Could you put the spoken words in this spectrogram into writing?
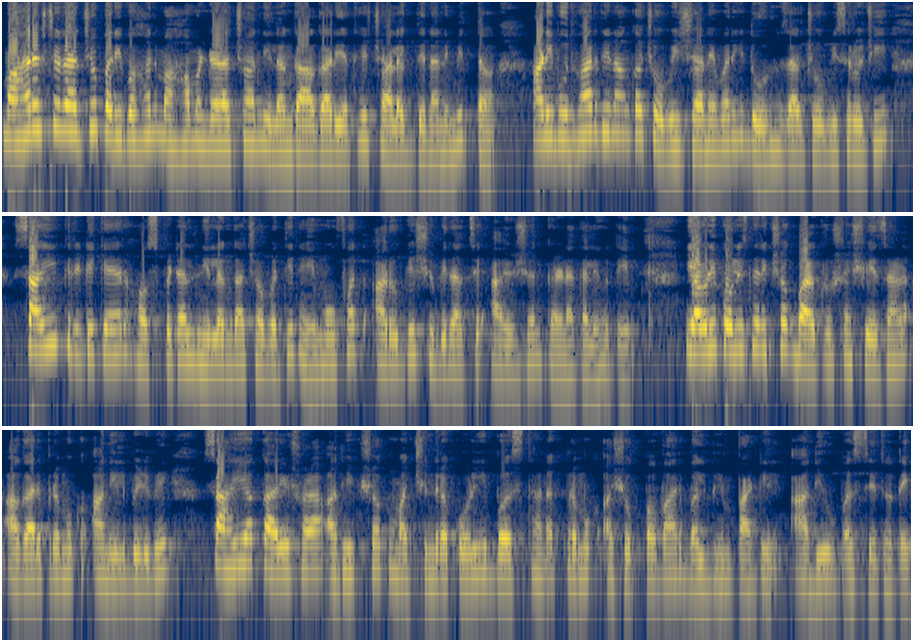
महाराष्ट्र राज्य परिवहन महामंडळाच्या निलंगा आगार येथे चालक दिनानिमित्त आणि बुधवार दिनांक चोवीस जानेवारी दोन हजार चोवीस रोजी साई क्रिटिकेअर हॉस्पिटल निलंगाच्या वतीने मोफत आरोग्य शिबिराचे आयोजन करण्यात आले होते. यावेळी पोलीस निरीक्षक बाळकृष्ण शेजाळ आगार प्रमुख अनिल बिडवे सहाय्यक कार्यशाळा अधीक्षक मच्छिंद्र कोळी बस स्थानक प्रमुख अशोक पवार बलभीम पाटील आदी उपस्थित होते.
